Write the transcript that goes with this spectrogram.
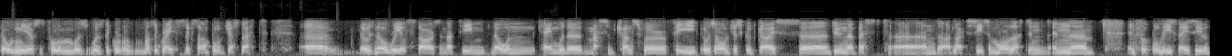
golden years at Fulham was was the was the greatest example of just that. Um, there was no real stars in that team. No one came with a massive transfer fee. It was all just good guys uh, doing their best, uh, and I'd like to see some more of that in in um, in football these days, even.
